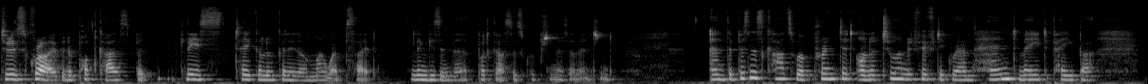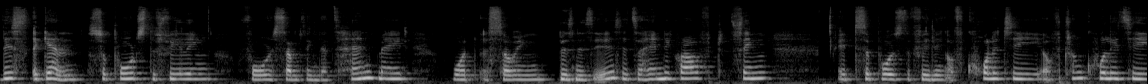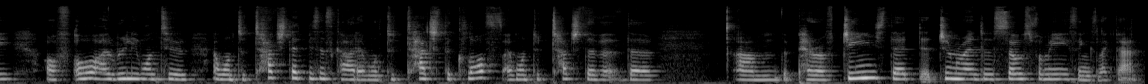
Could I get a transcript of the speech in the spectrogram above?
to describe in a podcast, but please take a look at it on my website. Link is in the podcast description, as I mentioned. And the business cards were printed on a 250 gram handmade paper. This again supports the feeling for something that's handmade, what a sewing business is. It's a handicraft thing it supports the feeling of quality of tranquility of oh i really want to i want to touch that business card i want to touch the cloth i want to touch the the um, the pair of jeans that, Jim Randall sews for me things like that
